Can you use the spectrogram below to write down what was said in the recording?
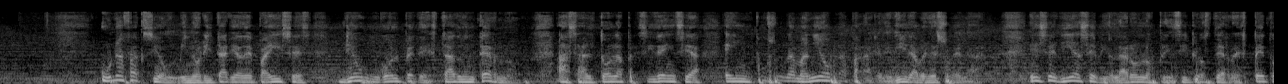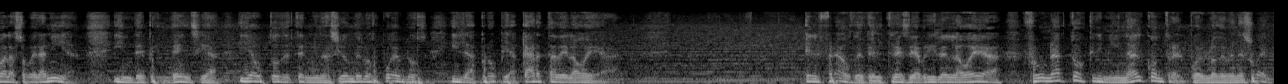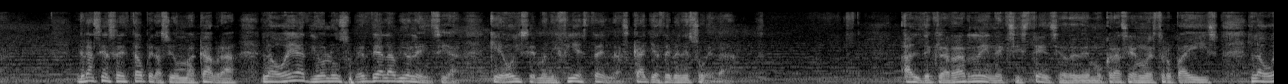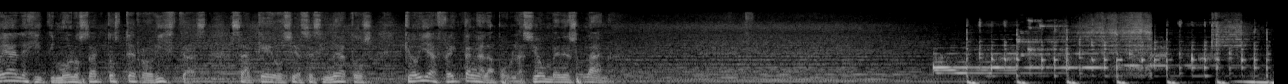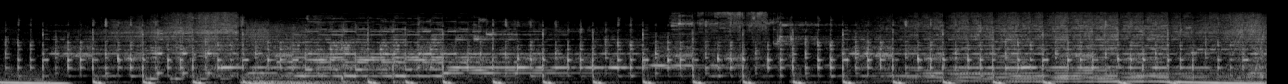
Una facción minoritaria de países dio un golpe de Estado interno, asaltó la presidencia e impuso una maniobra para agredir a Venezuela. Ese día se violaron los principios de respeto a la soberanía, independencia y autodeterminación de los pueblos y la propia Carta de la OEA. El fraude del 3 de abril en la OEA fue un acto criminal contra el pueblo de Venezuela. Gracias a esta operación macabra, la OEA dio luz verde a la violencia que hoy se manifiesta en las calles de Venezuela. Al declarar la inexistencia de democracia en nuestro país, la OEA legitimó los actos terroristas, saqueos y asesinatos que hoy afectan a la población venezolana.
